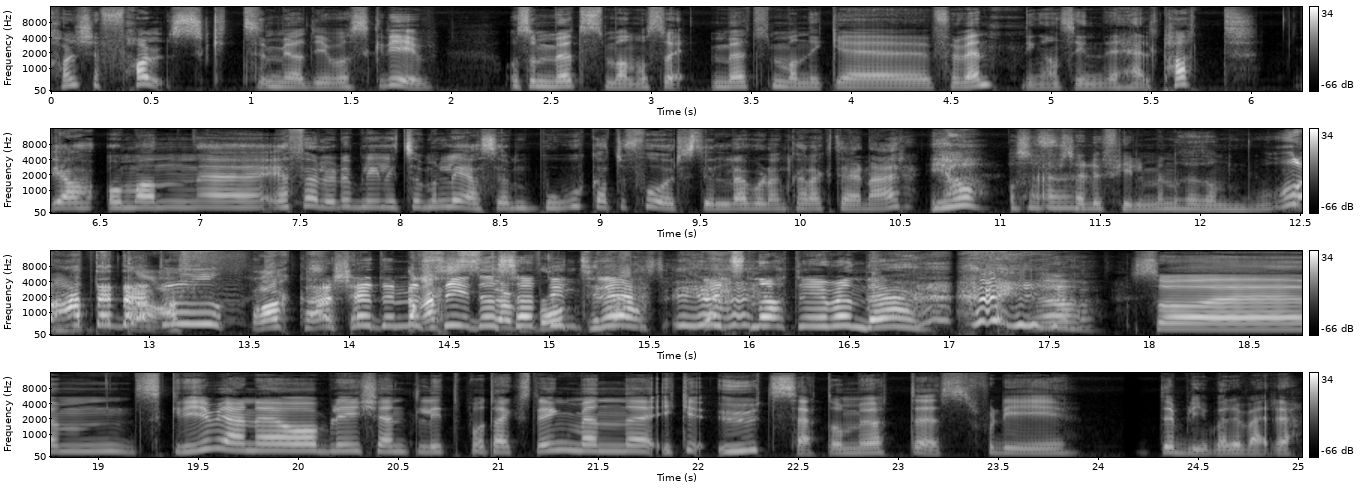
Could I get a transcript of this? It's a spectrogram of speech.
kanskje falskt med å drive og skrive, og så møtes man, og så møtes man ikke forventningene sine i det hele tatt. Ja, og man eh, Jeg føler det blir litt som å lese en bok, at du forestiller deg hvordan karakteren er. Ja, og så ser du filmen, og så er det sånn What did I do? Hva skjedde med side 73? It's not even there! ja. Så um, skriv gjerne og bli kjent litt på teksting, men eh, ikke utsett å møtes, fordi det blir bare verre.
